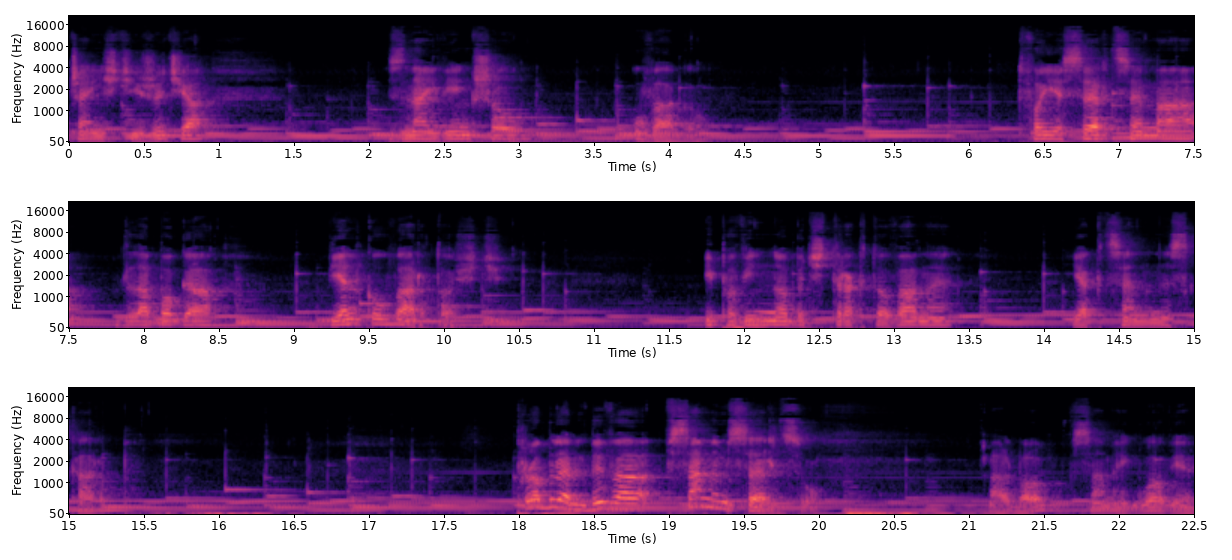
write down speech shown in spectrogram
części życia z największą uwagą. Twoje serce ma dla Boga wielką wartość i powinno być traktowane jak cenny skarb. Problem bywa w samym sercu albo w samej głowie.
